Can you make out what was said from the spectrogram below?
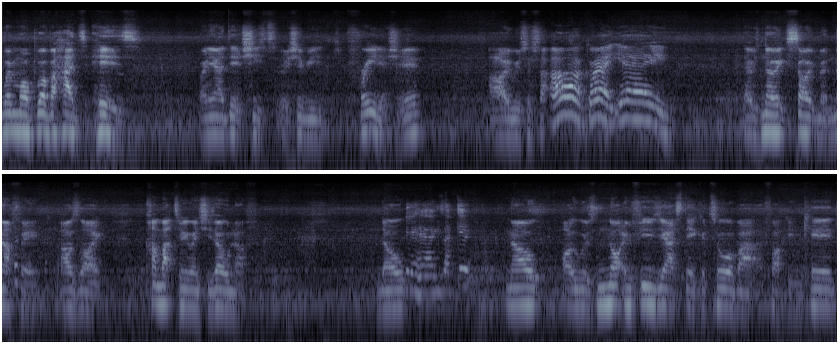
when my brother had his, when he had it, she's, it should be three this year. I was just like, oh, great, yay. There was no excitement, nothing. I was like, come back to me when she's old enough. No, Yeah, exactly. no, I was not enthusiastic at all about a fucking kid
